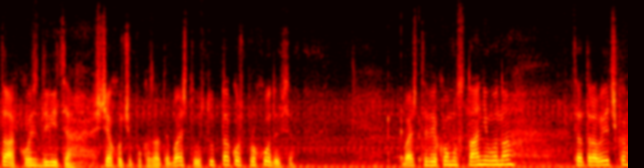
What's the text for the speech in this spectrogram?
так, ось дивіться, ще хочу показати. Бачите, ось тут також проходився. Бачите, в якому стані вона, ця травичка.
